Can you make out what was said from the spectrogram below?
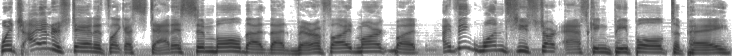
Which I understand it's like a status symbol that that verified mark, but I think once you start asking people to pay,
